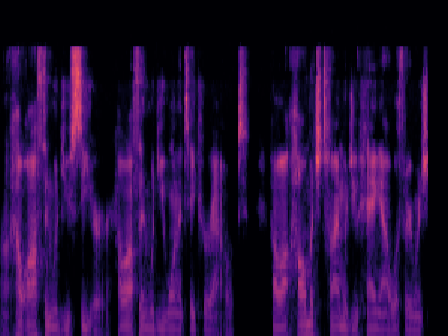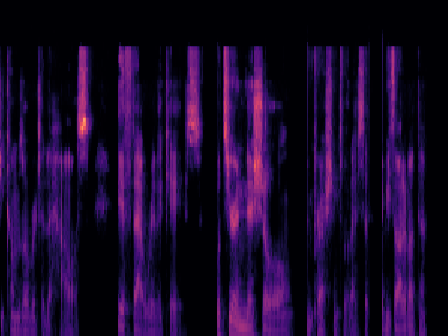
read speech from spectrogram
uh, how often would you see her? How often would you want to take her out? How how much time would you hang out with her when she comes over to the house if that were the case? What's your initial impression to what I said? Have you thought about that?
